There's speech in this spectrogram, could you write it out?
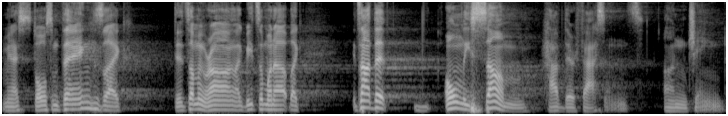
I mean, I stole some things, like, did something wrong, like, beat someone up. Like, it's not that only some have their fastens unchained,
